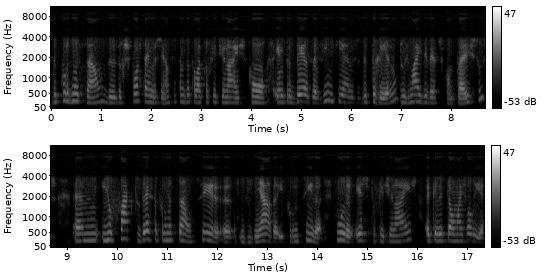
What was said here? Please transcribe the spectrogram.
de coordenação, de, de, resposta à emergência. Estamos a falar de profissionais com entre 10 a 20 anos de terreno, dos mais diversos contextos. Um, e o facto desta formação ser uh, desenhada e fornecida por estes profissionais, acredito que é uma mais-valia.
